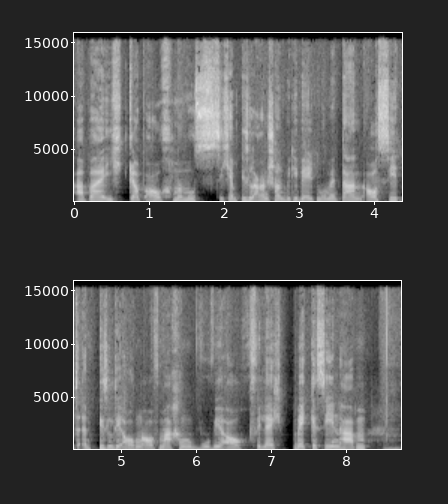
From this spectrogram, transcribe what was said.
Aber ich glaube auch, man muss sich ein bisschen anschauen, wie die Welt momentan aussieht, ein bisschen die Augen aufmachen, wo wir auch vielleicht weggesehen haben. Mhm.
